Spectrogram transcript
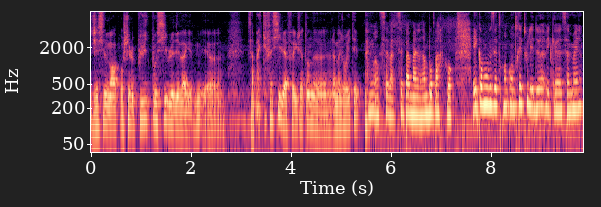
j'ai essayé de me rapprocher le plus vite possible des vagues, mais euh, ça n'a pas été facile, il a fallu que j'attende euh, la majorité. Bon, c'est vrai, c'est pas mal, un beau parcours. Et comment vous êtes rencontrés tous les deux avec euh, Samuel?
